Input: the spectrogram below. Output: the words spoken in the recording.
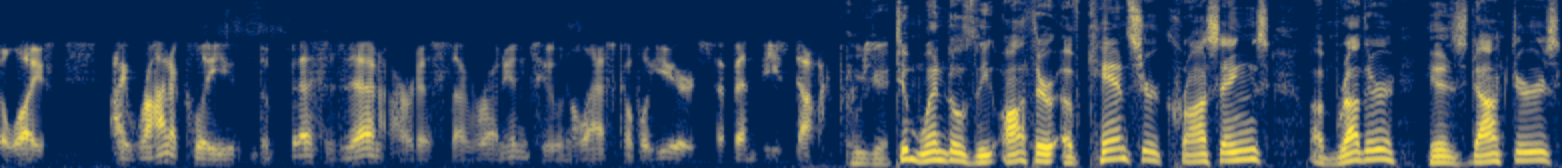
to life ironically, the best Zen artists I've run into in the last couple years have been these doctors. Okay. Tim Wendel's the author of Cancer Crossings, A Brother, His Doctors,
